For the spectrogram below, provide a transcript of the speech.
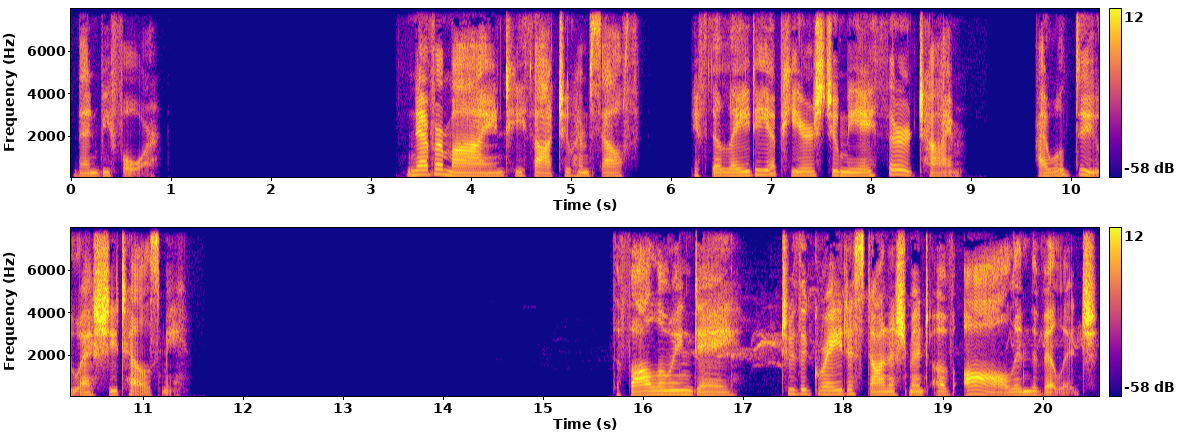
than before. Never mind, he thought to himself. If the lady appears to me a third time, I will do as she tells me. The following day, to the great astonishment of all in the village,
